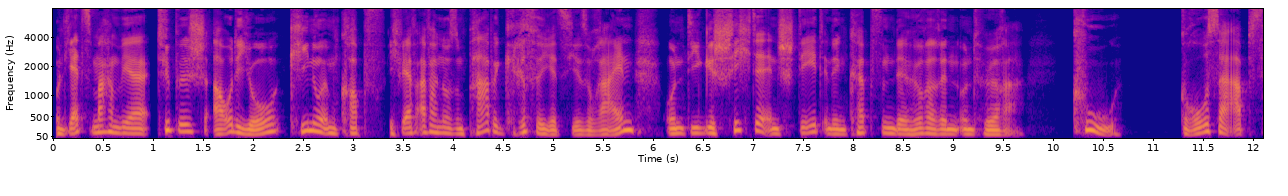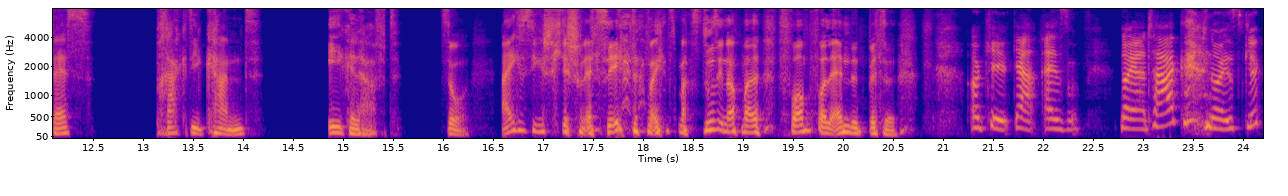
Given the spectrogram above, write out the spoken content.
Und jetzt machen wir typisch Audio, Kino im Kopf. Ich werfe einfach nur so ein paar Begriffe jetzt hier so rein und die Geschichte entsteht in den Köpfen der Hörerinnen und Hörer. Kuh, großer Abszess, Praktikant, ekelhaft. So, eigentlich ist die Geschichte schon erzählt, aber jetzt machst du sie nochmal formvollendet, bitte. Okay, ja, also neuer Tag, neues Glück.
